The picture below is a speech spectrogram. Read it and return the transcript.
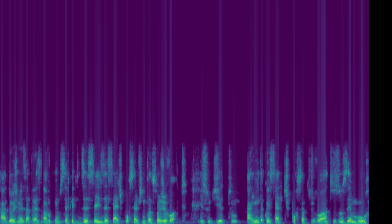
há dois meses atrás estava com cerca de 16, 17% de intenções de voto. Isso dito, ainda com 7% de votos, o Zemmour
